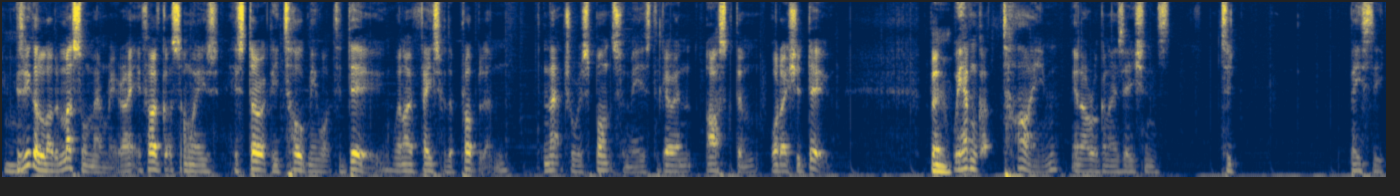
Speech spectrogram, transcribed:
Hmm. Because we've got a lot of muscle memory, right? If I've got someone who's historically told me what to do, when I'm faced with a problem, the natural response for me is to go and ask them what I should do. But we haven't got time in our organizations to basically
